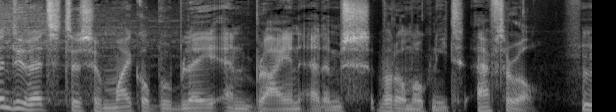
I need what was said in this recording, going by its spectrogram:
Een duet tussen Michael Bublé en Brian Adams. Waarom ook niet, after all.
